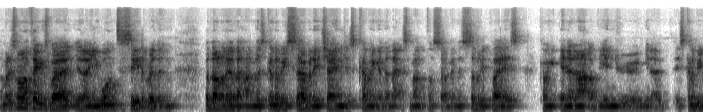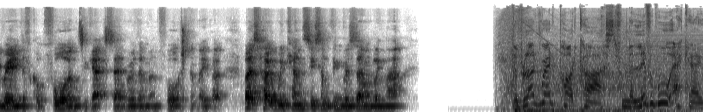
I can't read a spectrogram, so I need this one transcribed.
I mean, it's one of the things where you know you want to see the rhythm, but then on the other hand, there's going to be so many changes coming in the next month or so. I mean, there's so many players coming in and out of the injury room. You know, it's going to be really difficult for them to get said rhythm, unfortunately. But let's hope we can see something resembling that the Blood Red Podcast from the Liverpool Echo.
